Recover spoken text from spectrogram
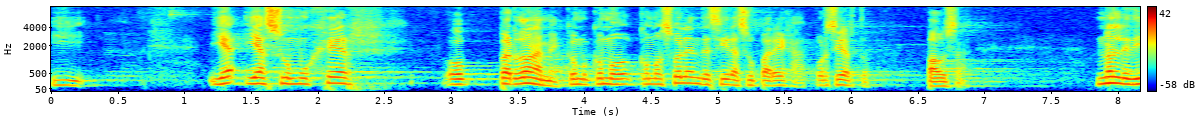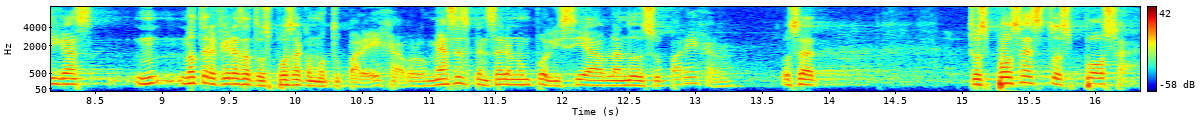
y, y, a, su mujer, o perdóname, como, como, como suelen decir a su pareja, por cierto, pausa. No le digas, no te refieras a tu esposa como tu pareja, bro. Me haces pensar en un policía hablando de su pareja, bro. O sea, tu esposa es tu esposa,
